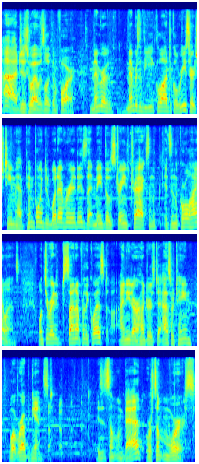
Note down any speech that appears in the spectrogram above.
Ah, just who I was looking for. Member of, members of the ecological research team have pinpointed whatever it is that made those strange tracks, and it's in the Coral Highlands. Once you're ready to sign up for the quest, I need our hunters to ascertain what we're up against. Is it something bad or something worse?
